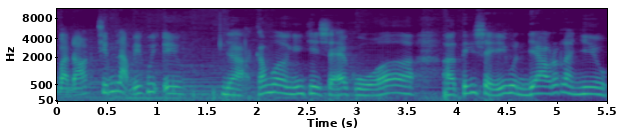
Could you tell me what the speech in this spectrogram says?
Và đó chính là bí quyết yêu. Dạ cảm ơn những chia sẻ của à, tiến sĩ Quỳnh Giao rất là nhiều.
